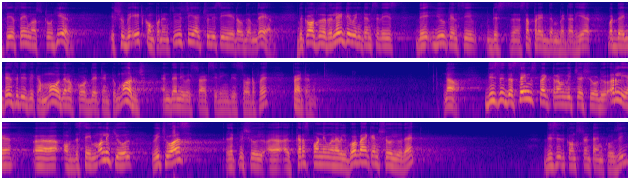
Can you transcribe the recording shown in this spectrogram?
see same as to here it should be 8 components you see actually see 8 of them there because the relative intensities they you can see this uh, separate them better here but the intensities become more then of course they tend to merge and then you will start seeing this sort of a pattern. Now this is the same spectrum which I showed you earlier uh, of the same molecule which was let me show you uh, corresponding one I will go back and show you that. This is constant time COSY.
